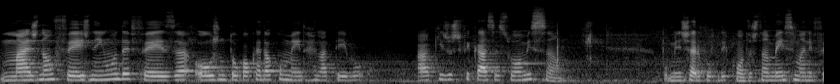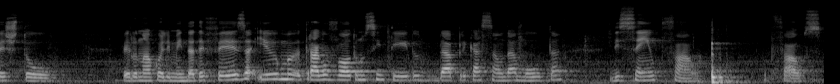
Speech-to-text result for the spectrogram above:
mas não fez nenhuma defesa ou juntou qualquer documento relativo a que justificasse a sua omissão. O Ministério Público de Contas também se manifestou pelo não acolhimento da defesa e eu trago voto no sentido da aplicação da multa de 100 UPFAUs.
